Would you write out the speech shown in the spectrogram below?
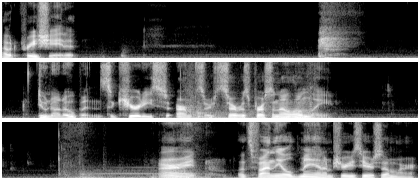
I would appreciate it. Do not open. Security, um, sorry, service personnel only. Alright, let's find the old man. I'm sure he's here somewhere.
